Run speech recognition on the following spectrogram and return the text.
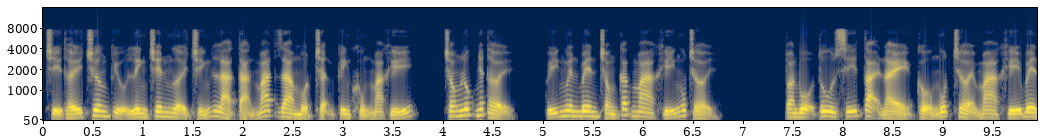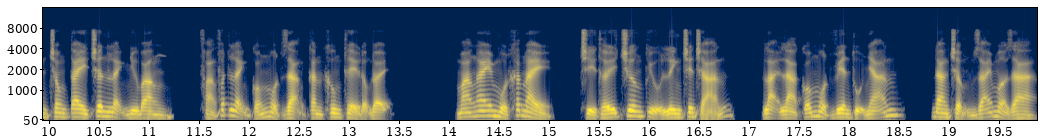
chỉ thấy Trương Cửu Linh trên người chính là tản mát ra một trận kinh khủng ma khí, trong lúc nhất thời, quý nguyên bên trong các ma khí ngút trời. Toàn bộ tu sĩ tại này cổ ngút trời ma khí bên trong tay chân lạnh như băng, phảng phất lạnh có một dạng căn không thể động đậy. Mà ngay một khắc này, chỉ thấy Trương Cửu Linh trên trán lại là có một viên thụ nhãn đang chậm rãi mở ra.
